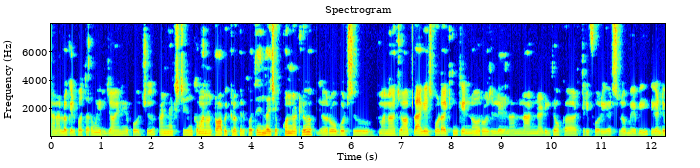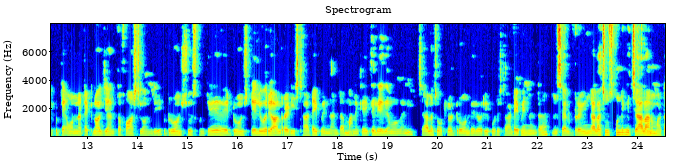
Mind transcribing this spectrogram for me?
ఛానల్లోకి వెళ్ళిపోతారు. మీరు జాయిన్ అయిపోవచ్చు. అండ్ నెక్స్ట్ ఇంకా మనం టాపిక్లోకి వెళ్ళిపోతే ఇందాక చెప్పుకున్నట్లు రోబోట్స్ మన జాబ్ లాగేసుకోవడానికి ఇంకెన్నో రోజులు లేదు. నన్ను అడిగితే ఒక త్రీ ఫోర్ ఇయర్స్లో మేబీ. ఎందుకంటే ఇప్పుడు ఉన్న టెక్నాలజీ అంత ఫాస్ట్గా ఉంది. డ్రోన్స్ చూసుకుంటే డ్రోన్స్ డెలివరీ ఆల్రెడీ స్టార్ట్ అయిపోయిందంట. మనకైతే లేదేమో కానీ చాలా చోట్ల డ్రోన్ డెలివరీ కూడా స్టార్ట్ అయిపోయిందంట. సెల్ఫ్ డ్రైవింగ్ అలా చూసుకుంటే ఇంకా చాలా అనమాట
